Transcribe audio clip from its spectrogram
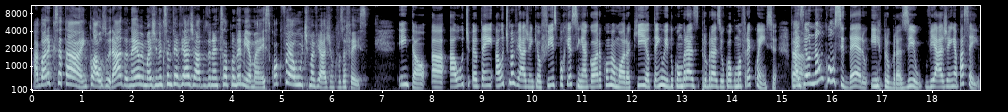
Agora que você tá enclausurada, né? Eu imagino que você não tenha viajado durante essa pandemia, mas qual que foi a última viagem que você fez? Então, a, a, eu tenho, a última viagem que eu fiz, porque assim, agora, como eu moro aqui, eu tenho ido com o pro Brasil com alguma frequência. Tá. Mas eu não considero ir pro Brasil viagem a passeio.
